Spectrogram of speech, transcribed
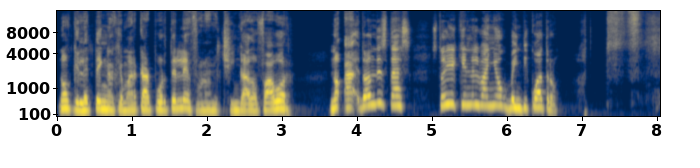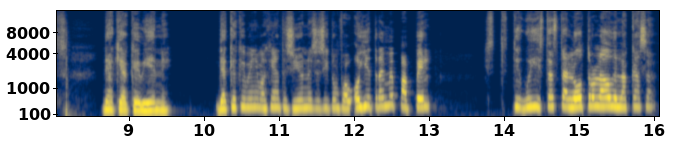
No, que le tenga que marcar por teléfono, mi chingado favor. No, ah, ¿dónde estás? Estoy aquí en el baño 24. De aquí a que viene. De aquí a que viene, imagínate si yo necesito un favor. Oye, tráeme papel. Este güey está hasta el otro lado de la casa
